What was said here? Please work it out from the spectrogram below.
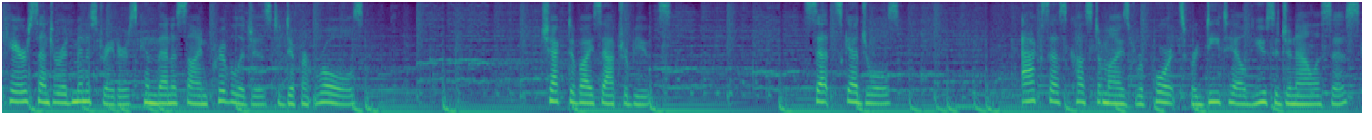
Care center administrators can then assign privileges to different roles, check device attributes, set schedules, access customized reports for detailed usage analysis,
